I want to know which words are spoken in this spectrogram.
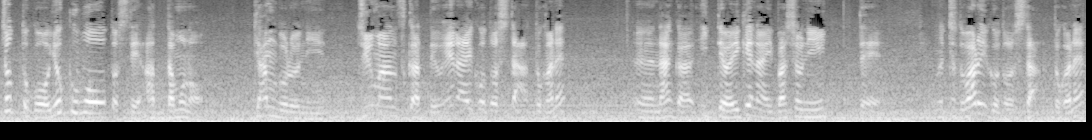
ちょっとこう欲望としてあったもの、ギャンブルに10万使ってえらいことしたとかね、えー、なんか行ってはいけない場所に行って、ちょっと悪いことをしたとかね、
